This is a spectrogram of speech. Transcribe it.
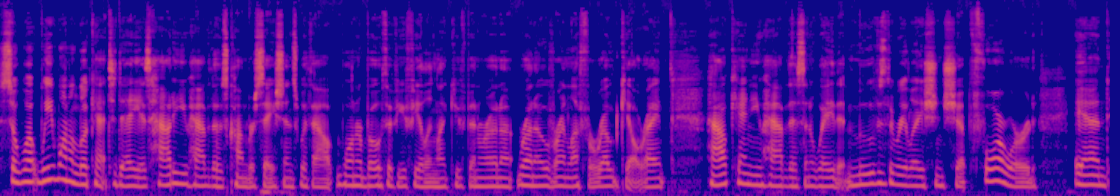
So, what we want to look at today is how do you have those conversations without one or both of you feeling like you've been run, uh, run over and left for roadkill, right? How can you have this in a way that moves the relationship forward? And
